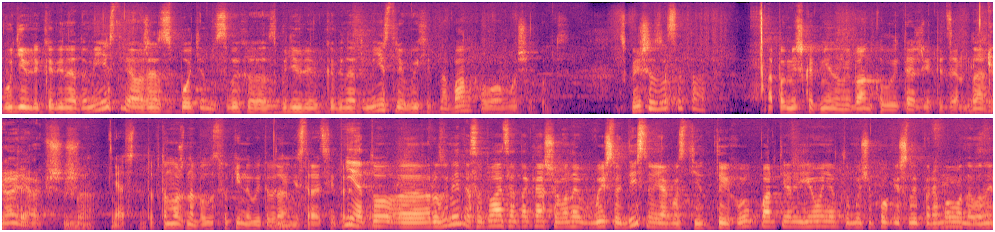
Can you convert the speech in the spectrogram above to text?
будівлі Кабінету міністрів, а вже з- потім з виходу з будівлі Кабінету міністрів вихід на банкову або ще кудись. Скоріше за все, так. А поміж Кабміном і банковою теж є підземні. Да. хід. А як же ж? Ясно. Тобто можна було спокійно вийти в адміністрації. Ні, то е, розумієте, ситуація така, що вони вийшли дійсно якось ті- тихо, партія регіонів, тому що поки йшли перемовини, вони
